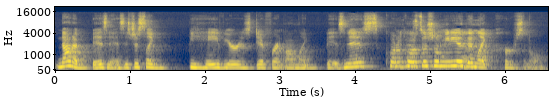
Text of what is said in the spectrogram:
not a business. It's just like behavior is different on like business, quote unquote, social media yeah. than like personal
